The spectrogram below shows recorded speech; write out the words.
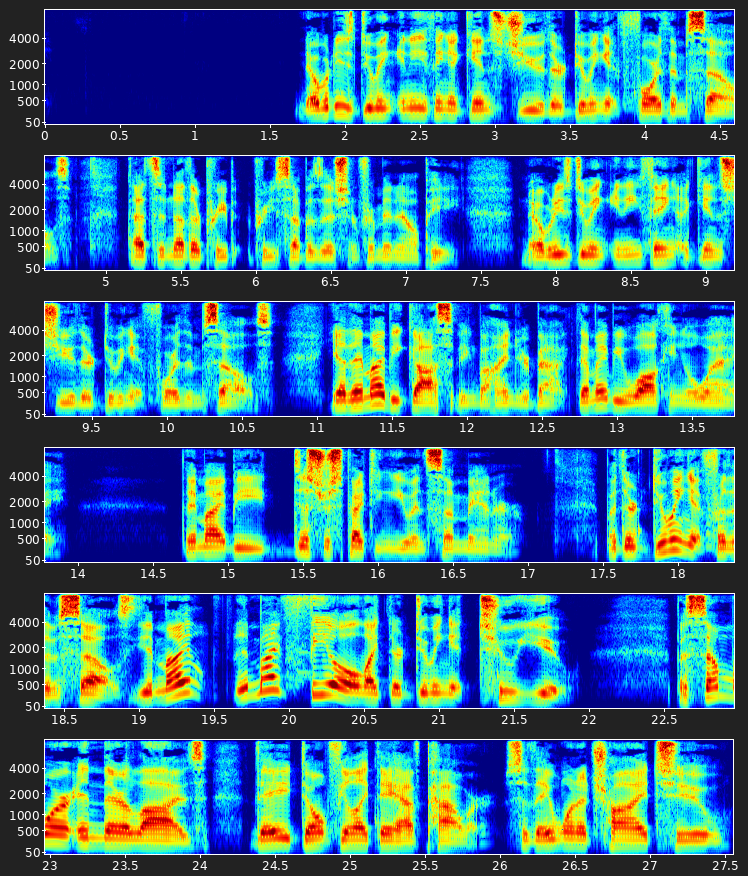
Nobody's doing anything against you. They're doing it for themselves. That's another pre- presupposition from NLP. Nobody's doing anything against you. They're doing it for themselves. Yeah, they might be gossiping behind your back. They might be walking away. They might be disrespecting you in some manner but they're doing it for themselves. You might it might feel like they're doing it to you. But somewhere in their lives, they don't feel like they have power. So they want to try to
